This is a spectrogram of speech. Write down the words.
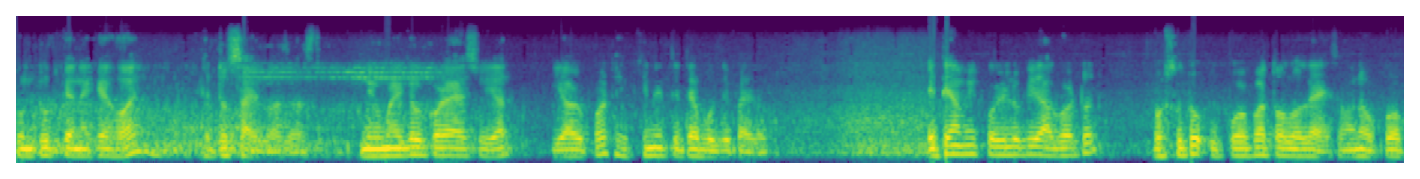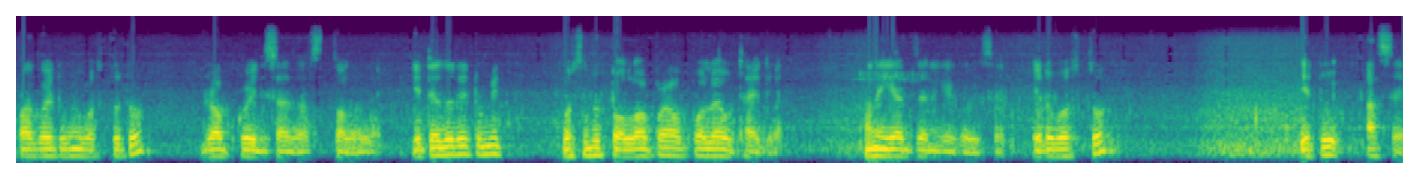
কোনটোত কেনেকৈ হয় সেইটো চাই লোৱা জাষ্ট নিউমেৰিকেল কৰাই আছোঁ ইয়াত ইয়াৰ ওপৰত সেইখিনি তেতিয়া বুজি পাই যাব। এতিয়া আমি কৰিলোঁ কি আগৰটোত? বস্তুটো ওপৰৰ পৰা তললৈ আহিছে মানে ওপৰৰ পৰা গৈ তুমি বস্তুটো ড্ৰপ কৰি দিছা জাষ্ট তললৈ। এতিয়া যদি তুমি বস্তুটো তলৰ পৰা ওপৰলৈ উঠাই দিয়া মানে ইয়াত যেনেকৈ কৰিছে এইটো বস্তু এইটো আছে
